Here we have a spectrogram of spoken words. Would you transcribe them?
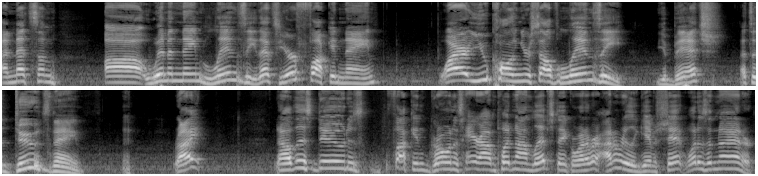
I met some uh, women named Lindsay. That's your fucking name. Why are you calling yourself Lindsay, you bitch? That's a dude's name right? Now, this dude is fucking growing his hair out and putting on lipstick or whatever. I don't really give a shit. What does it matter?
